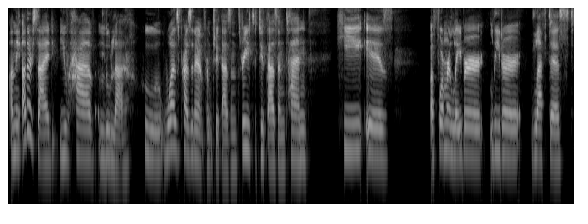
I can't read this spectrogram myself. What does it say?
On the other side, you have Lula, who was president from 2003 to 2010. He is a former labor leader leftist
